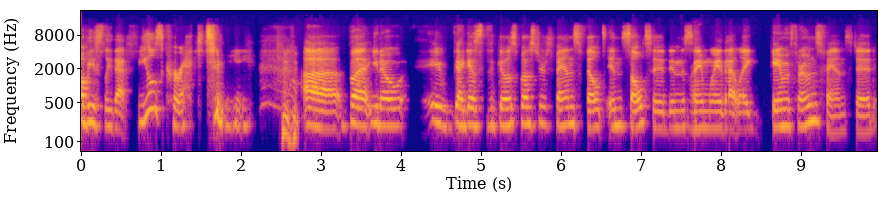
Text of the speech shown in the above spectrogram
obviously that feels correct to me. Uh but you know it, I guess the Ghostbusters fans felt insulted in the right. same way that like Game of Thrones fans did.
